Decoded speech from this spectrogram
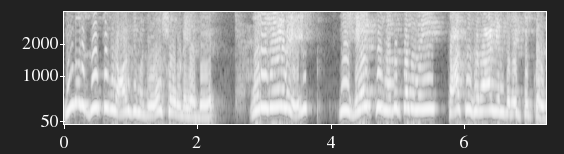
இன்னொரு பியூட்டிஃபுல் ஆர்குமெண்ட் ஓஷோ உடையது ஒருவேளை நீ வேற்று மதத்தவனை தாக்குகிறாய் என்று வைத்துக்கொள்.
